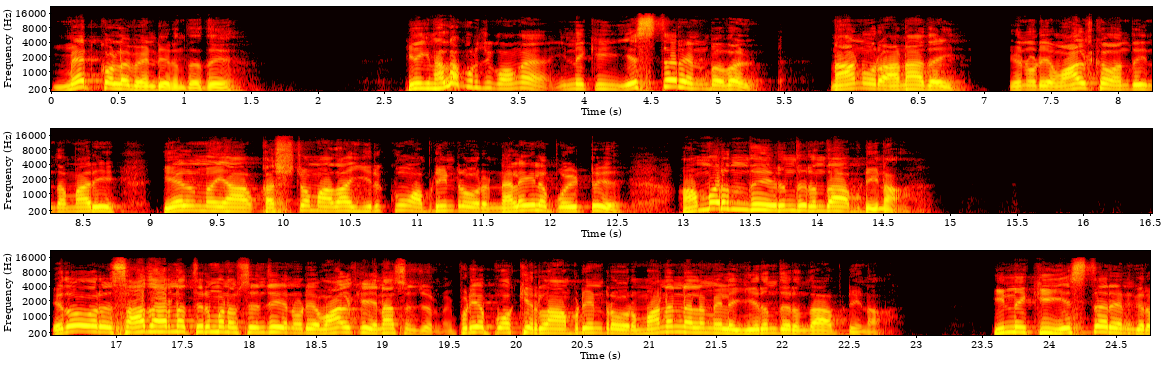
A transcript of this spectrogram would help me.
மேற்கொள்ள வேண்டியிருந்தது. இன்னைக்கு நல்லா புரிஞ்சுக்கோங்க இன்னைக்கு எஸ்தர் என்பவள் நான் ஒரு அனாதை. என்னுடைய வாழ்க்கை வந்து இந்த மாதிரி ஏழ்மையாக கஷ்டமாக தான் இருக்கும் அப்படின்ற ஒரு நிலையில் போயிட்டு அமர்ந்து இருந்திருந்தா அப்படின்னா ஏதோ ஒரு சாதாரண திருமணம் செஞ்சு என்னுடைய வாழ்க்கையை என்ன செஞ்சிடணும்? இப்படியே போக்கிடலாம் அப்படின்ற ஒரு மனநிலைமையில் இருந்திருந்தா அப்படின்னா இன்னைக்கு எஸ்தர் என்கிற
